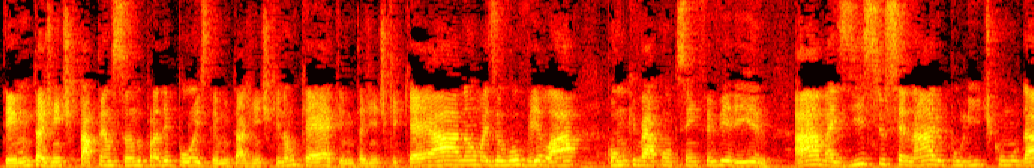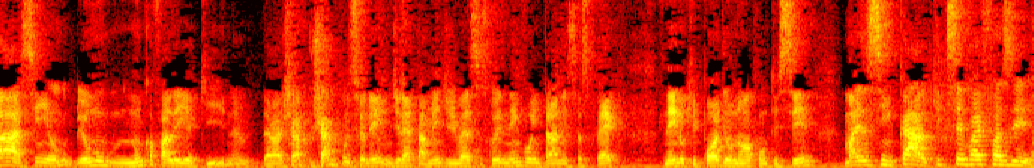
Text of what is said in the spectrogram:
Tem muita gente que está pensando para depois, tem muita gente que não quer, tem muita gente que quer, ah, não, mas eu vou ver lá como que vai acontecer em fevereiro. Ah, mas e se o cenário político mudar? Assim, eu, eu não, nunca falei aqui, né? Já, já me posicionei indiretamente de diversas coisas, nem vou entrar nesse aspecto, nem no que pode ou não acontecer. Mas assim, cara, o que, que você vai fazer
